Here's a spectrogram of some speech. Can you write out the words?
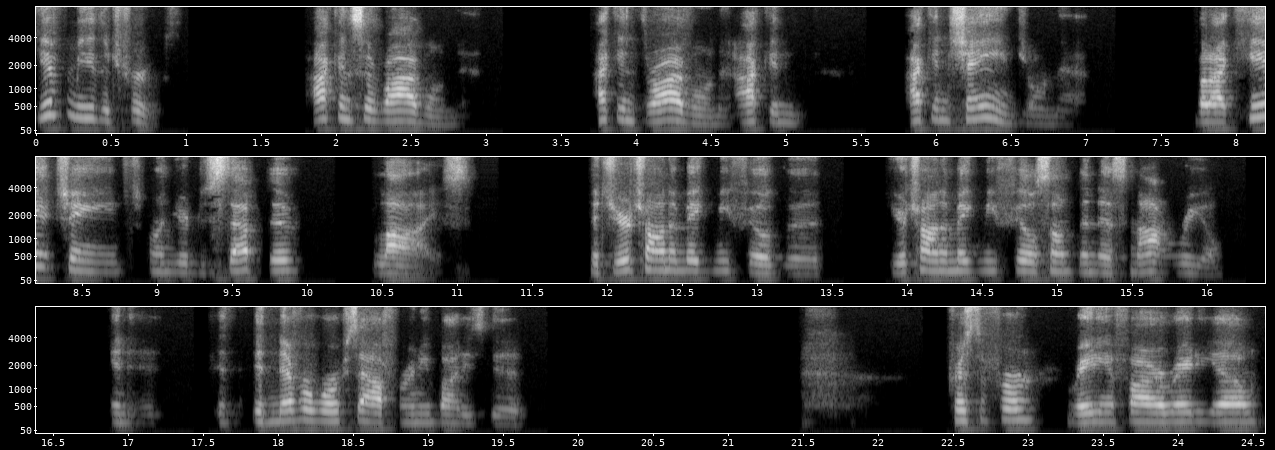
Give me the truth. I can survive on that. I can thrive on it. I can I can change on that. But I can't change on your deceptive lies that you're trying to make me feel good. You're trying to make me feel something that's not real. And it, it, it never works out for anybody's good. Christopher, Radiant Fire Radio,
